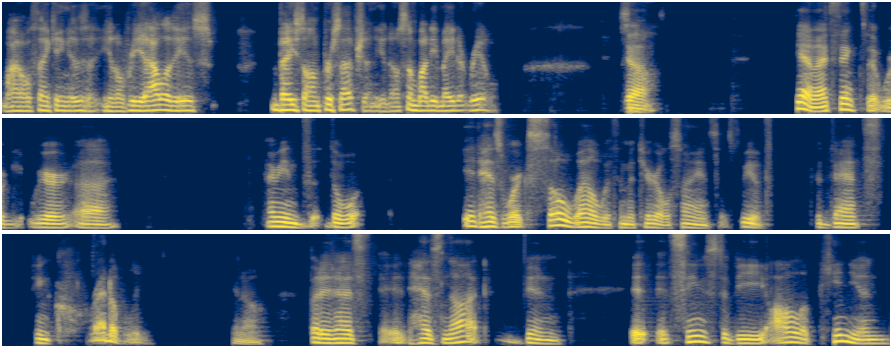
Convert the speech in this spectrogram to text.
my whole thinking is that, you know, reality is based on perception. You know, somebody made it real. So. Yeah. Yeah, and I think that we're we're. Uh, I mean, the, the it has worked so well with the material sciences. We have advanced incredibly, you know, but it has it has not been. It, it seems to be all opinion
